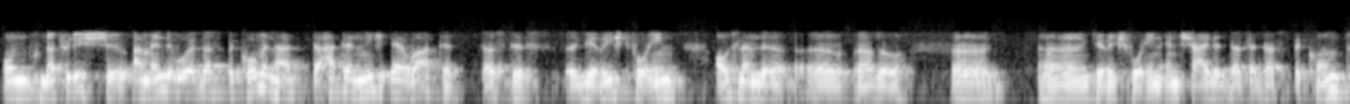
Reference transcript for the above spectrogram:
Und natürlich äh, am Ende, wo er das bekommen hat, da hat er nicht erwartet, dass das äh, Gericht vor ihm Ausländer, äh, also Gericht vor ihm entscheidet, dass er das bekommt.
